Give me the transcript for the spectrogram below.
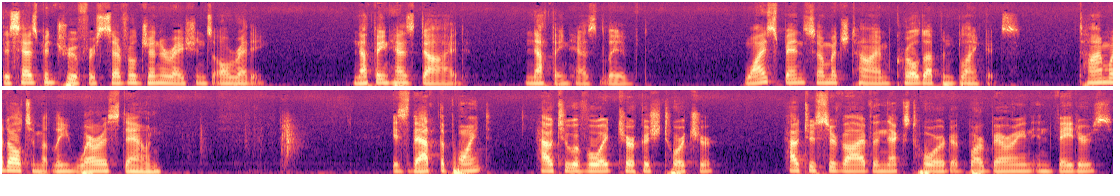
This has been true for several generations already. Nothing has died. Nothing has lived. Why spend so much time curled up in blankets? Time would ultimately wear us down. Is that the point? How to avoid Turkish torture? How to survive the next horde of barbarian invaders?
